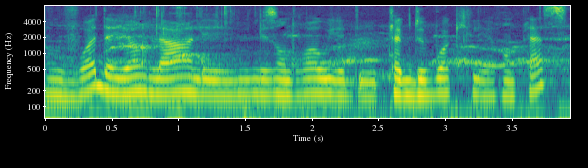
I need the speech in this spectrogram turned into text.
On voit d'ailleurs là les, endroits où il y a des plaques de bois qui les remplacent.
